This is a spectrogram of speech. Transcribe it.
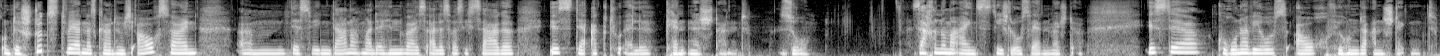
unterstützt werden. Das kann natürlich auch sein. Ähm, deswegen da nochmal der Hinweis, alles, was ich sage, ist der aktuelle Kenntnisstand. So. Sache Nummer eins, die ich loswerden möchte. Ist der Coronavirus auch für Hunde ansteckend?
